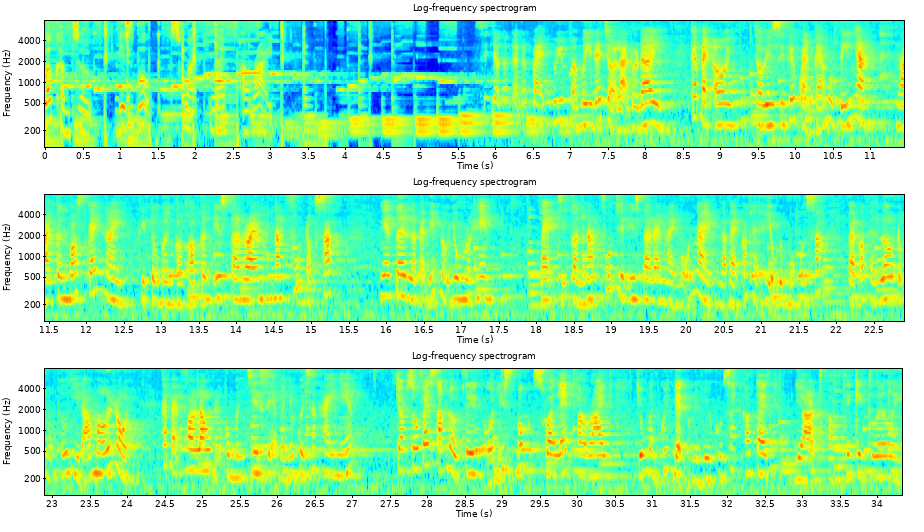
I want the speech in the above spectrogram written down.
Welcome to this book. Swipe left or right. Xin chào tất cả các bạn, Uyên và My đã trở lại rồi đây. Các bạn ơi, cho Uyên xin phép quảng cáo một tí nha. Ngoài kênh podcast này thì tụi mình còn có kênh Instagram 5 phút đọc sách. Nghe tên là bạn biết nội dung rồi hen. Bạn chỉ cần 5 phút trên Instagram này mỗi ngày là bạn có thể hiểu được một cuốn sách và có thể learn được một thứ gì đó mới rồi. Các bạn follow để cùng mình chia sẻ về những quyển sách hay nhé. Trong số phát sóng đầu tiên của This Book Square Left or Right, chúng mình quyết định review cuốn sách có tên The Art of Thinking Clearly.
